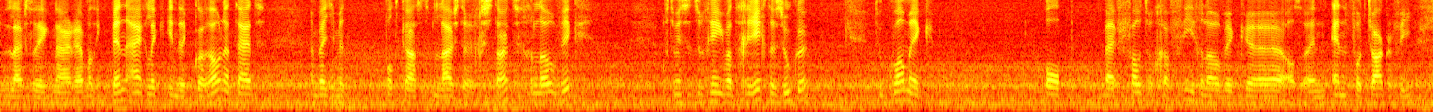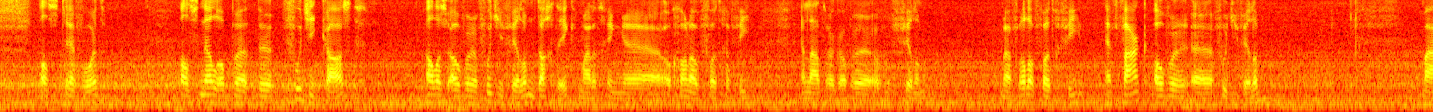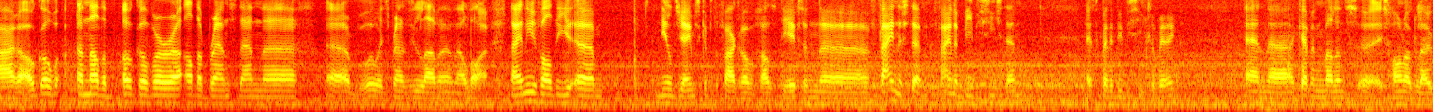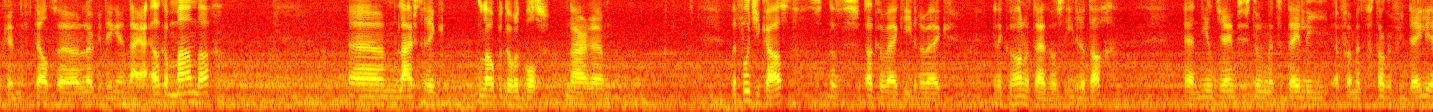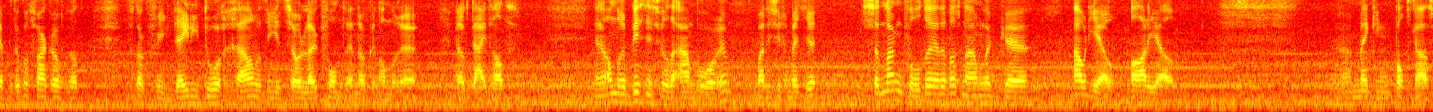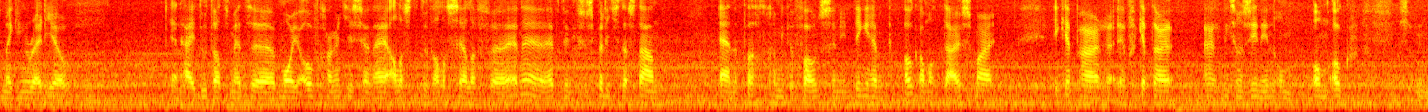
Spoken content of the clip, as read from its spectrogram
luisterde ik naar... want ik ben eigenlijk in de coronatijd een beetje met podcast luisteren gestart, geloof ik. Of tenminste, toen ging ik wat gerichter zoeken. Toen kwam ik op bij fotografie, geloof ik, als, en, en photography als trefwoord. Al snel op uh, de Fujicast. Alles over Fujifilm, dacht ik. Maar dat ging uh, ook gewoon over fotografie. En later ook over, over film. Maar vooral over fotografie. En vaak over Fujifilm. Maar uh, ook over, another, ook over other brands uh, which brands you love blah, blah. Nou, in ieder geval die um, Neil James, ik heb het er vaker over gehad, die heeft een fijne stem, een fijne BBC stem. Heeft bij de BBC gewerkt. En Kevin Mullins is gewoon ook leuk en vertelt leuke dingen. Nou ja, elke maandag um, luister ik lopen door het bos naar um, de Fujicast, dat is elke week, iedere week. In de coronatijd was het iedere dag. En Neil James is toen met de Daily, of met Photography Daily, heb ik het ook wel vaak over gehad. Photography Daily doorgegaan, omdat hij het zo leuk vond en ook een andere, en ook tijd had. En een andere business wilde aanboren, waar hij zich een beetje senang voelde. En dat was namelijk uh, audio, audio. Uh, making podcast, making radio. En hij doet dat met uh, mooie overgangetjes en hij alles, doet alles zelf. En hij heeft natuurlijk zijn spulletjes daar staan. En prachtige microfoons. En die dingen heb ik ook allemaal thuis. Maar ik heb, haar, ik heb daar eigenlijk niet zo'n zin in om, om ook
